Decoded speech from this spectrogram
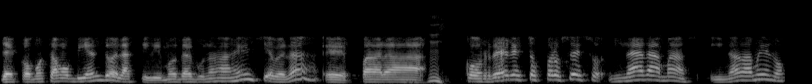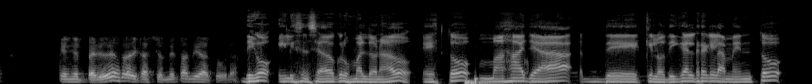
de cómo estamos viendo el activismo de algunas agencias, ¿verdad? Eh, para correr estos procesos, nada más y nada menos que en el periodo de erradicación de candidatura. Digo, y licenciado Cruz Maldonado, esto más allá de que lo diga el reglamento,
